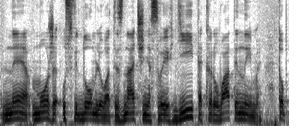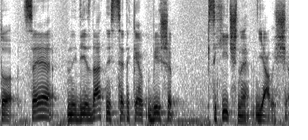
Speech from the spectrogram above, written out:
не може усвідомлювати значення своїх дій та керувати ними. Тобто, це недієздатність це таке більше психічне явище.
